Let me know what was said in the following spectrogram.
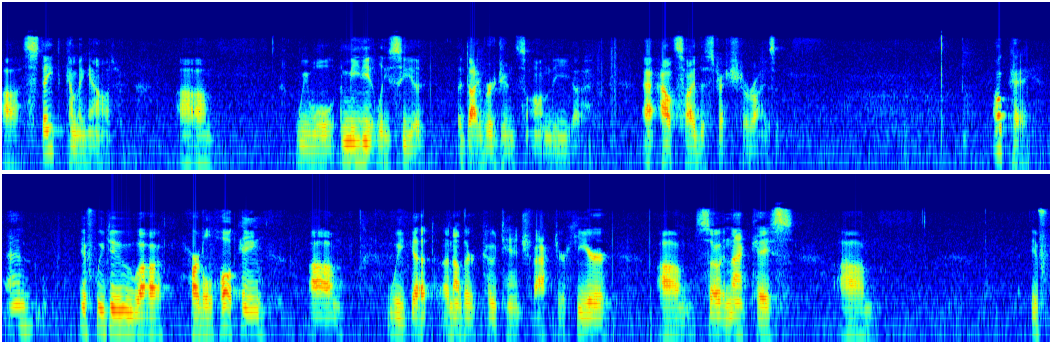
uh, state coming out, um, we will immediately see a, a divergence on the uh, outside the stretched horizon. Okay, and if we do uh, Hartle-Hawking, um, we get another cotange factor here. Um, so in that case, um, if,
